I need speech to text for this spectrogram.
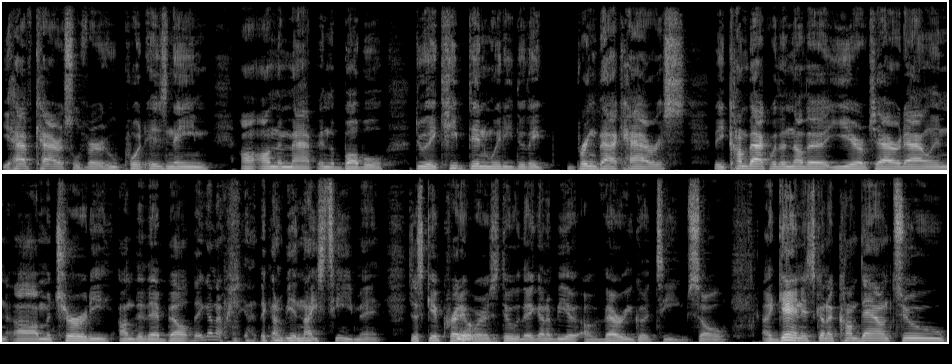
you have Caris LeVert, who put his name uh, on the map in the bubble. Do they keep Dinwiddie? Do they bring back Harris? They come back with another year of Jarrett Allen uh, maturity under their belt. They're gonna be, they're gonna be a nice team, man. Just give credit yeah. where it's due. They're gonna be a, a, very good team. So again, it's gonna come down to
